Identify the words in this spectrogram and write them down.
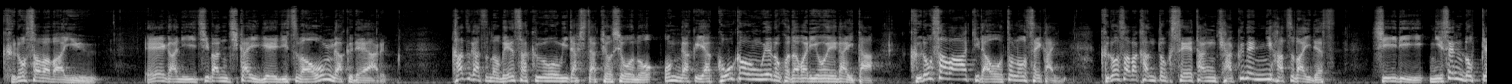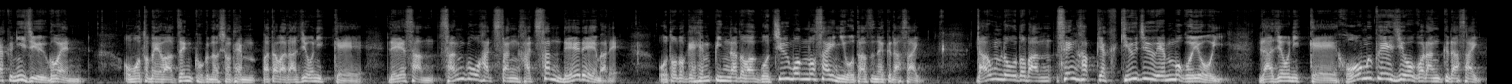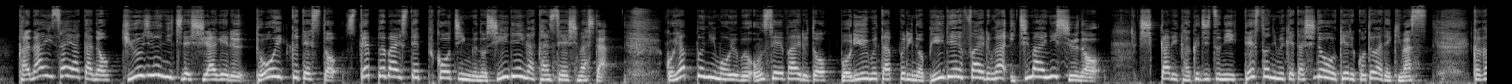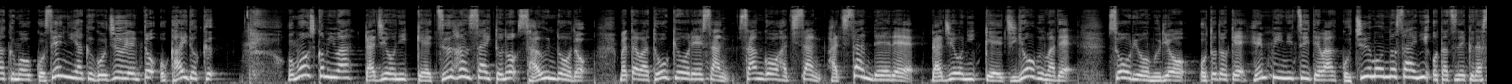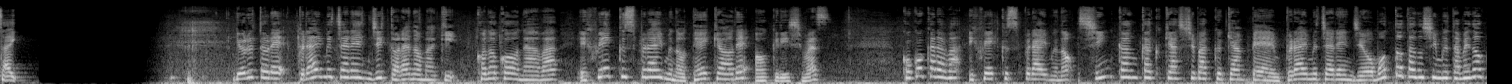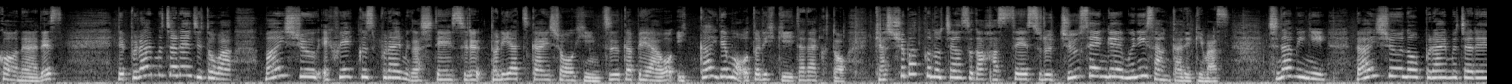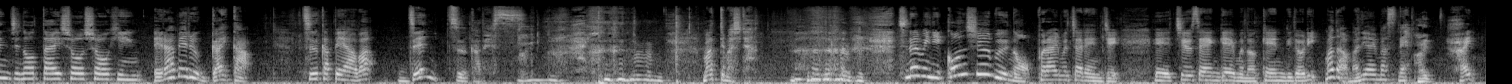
黒沢は言う。映画に一番近い芸術は音楽である。数々の名作を生み出した巨匠の音楽や効果音へのこだわりを描いた黒沢明音の世界黒沢監督生誕100年に発売です。CD2625 円。お求めは全国の書店、またはラジオ日経03-3583-8300まで。お届け返品などはご注文の際にお尋ねください。ダウンロード版1890円もご用意。ラジオ日経ホームページをご覧ください。金井さやかの90日で仕上げる TOEIC テストステップバイステップコーチングの CD が完成しました。500分にも及ぶ音声ファイルとボリュームたっぷりの PDF ファイルが1枚に収納。しっかり確実にテストに向けた指導を受けることができます。価格も5250円とお買い得。お申し込みは、ラジオ日経通販サイトのサウンロード、または東京03-3583-8300、ラジオ日経事業部まで、送料無料、お届け、返品についてはご注文の際にお尋ねください。夜トレプライムチャレンジ虎の巻。このコーナーは FX プライムの提供でお送りします。ここからは FX プライムの新感覚キャッシュバックキャンペーンプライムチャレンジをもっと楽しむためのコーナーです。でプライムチャレンジとは毎週 FX プライムが指定する取扱商品通貨ペアを1回でもお取引いただくとキャッシュバックのチャンスが発生する抽選ゲームに参加できます。ちなみに来週のプライムチャレンジの対象商品選べる外貨通貨ペアは全通貨です、はい、待ってました ちなみに今週分のプライムチャレンジ、えー、抽選ゲームの権利取りまだ間に合いますねはい、はい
